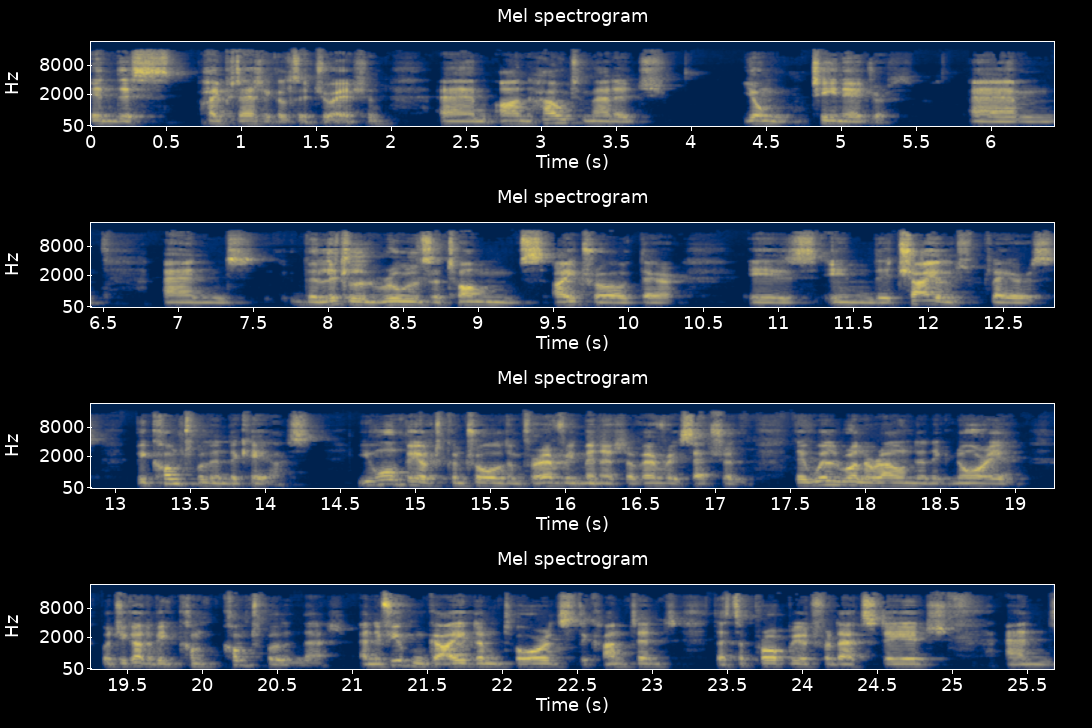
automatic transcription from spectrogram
in this hypothetical situation um, on how to manage young teenagers. Um, and the little rules of thumbs I throw out there is in the child players, be comfortable in the chaos. You won't be able to control them for every minute of every session. They will run around and ignore you but you got to be com- comfortable in that. And if you can guide them towards the content that's appropriate for that stage, and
